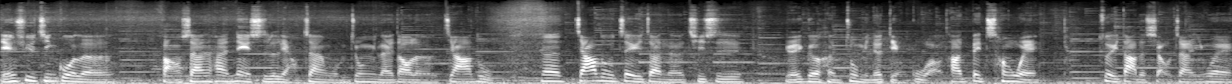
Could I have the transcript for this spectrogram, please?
连续经过了。榜山和内斯两站，我们终于来到了嘉路。那嘉路这一站呢，其实有一个很著名的典故啊，它被称为最大的小站，因为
